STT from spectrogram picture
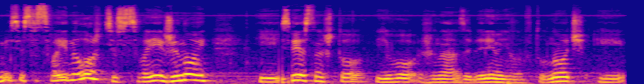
вместе со своей наложницей, со своей женой. И известно, что его жена забеременела в ту ночь, и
